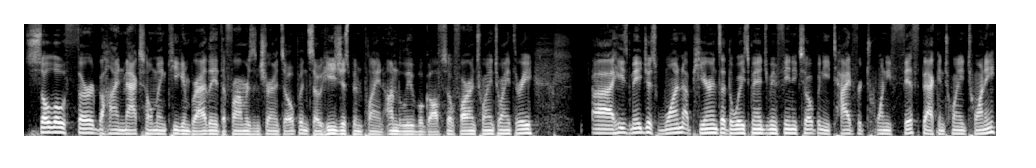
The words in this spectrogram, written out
solo third behind Max Homa and Keegan Bradley at the Farmers Insurance Open. So he's just been playing unbelievable golf so far in 2023. Uh, he's made just one appearance at the Waste Management Phoenix Open. He tied for 25th back in 2020.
